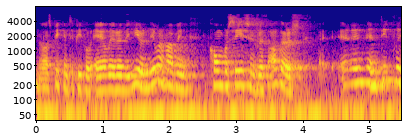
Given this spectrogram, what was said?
Now, I was speaking to people earlier in the year, and they were having conversations with others, and, and, deeply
